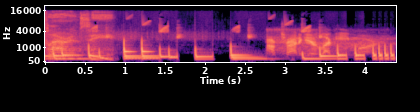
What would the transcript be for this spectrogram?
Florency. I'm trying to get like E-Mart.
